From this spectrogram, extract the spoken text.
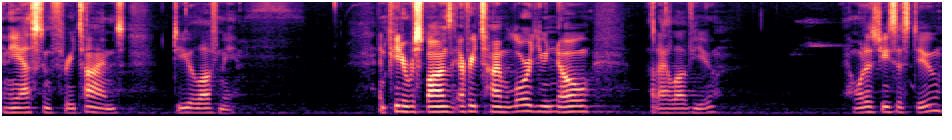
And he asks him three times, Do you love me? And Peter responds every time, Lord, you know that I love you. And what does Jesus do?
